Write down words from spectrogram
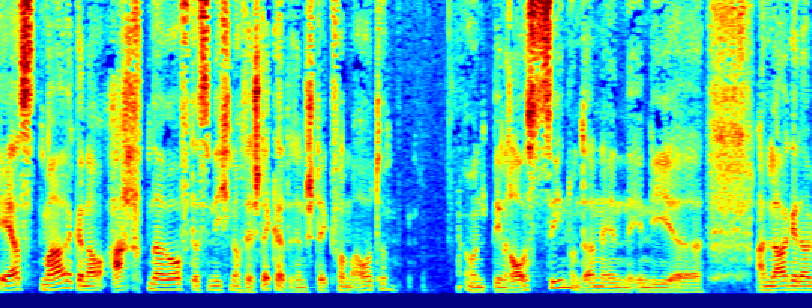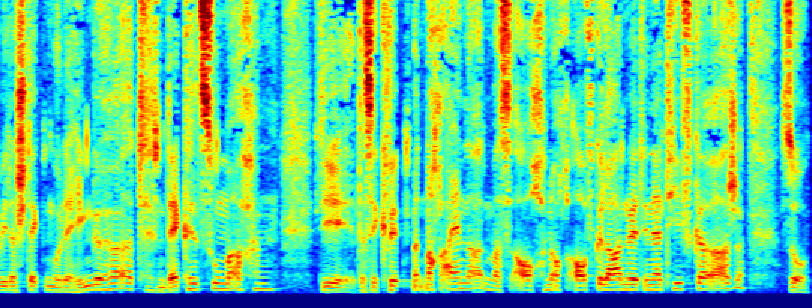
erstmal genau achten darauf, dass nicht noch der Stecker drin steckt vom Auto und den rausziehen und dann in, in die äh, Anlage da wieder stecken, wo der hingehört, den Deckel zumachen, die, das Equipment noch einladen, was auch noch aufgeladen wird in der Tiefgarage. So,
